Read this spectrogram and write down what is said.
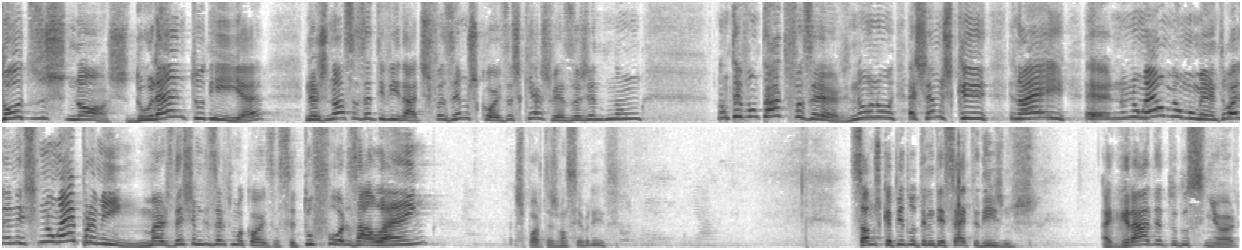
Todos nós, durante o dia, nas nossas atividades fazemos coisas que às vezes a gente não, não tem vontade de fazer. Não, não, achamos que não é, é, não é o meu momento. Olha, isto não é para mim. Mas deixa-me dizer-te uma coisa: se tu fores além, as portas vão se abrir. Salmos capítulo 37 diz-nos: Agrada-te do Senhor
